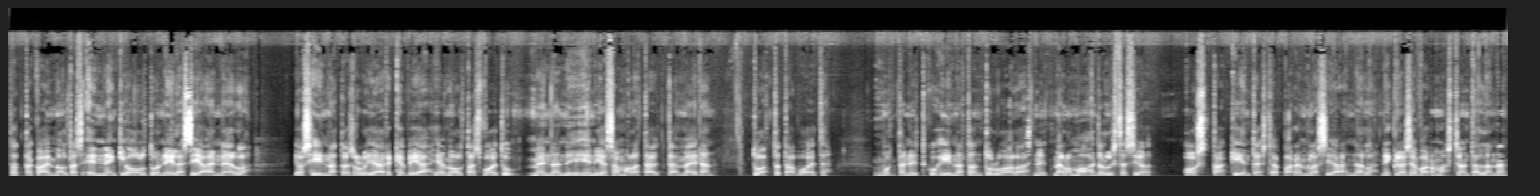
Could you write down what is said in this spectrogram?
totta kai me oltaisiin ennenkin oltu niillä sijainneilla, jos hinnat olisi ollut järkeviä ja me oltaisiin voitu mennä niihin ja samalla täyttää meidän tuottotavoite. Mm. Mutta nyt kun hinnat on tullut alas, niin nyt meillä on mahdollista ostaa kiinteistöjä paremmilla sijainneilla. Niin kyllä se varmasti on tällainen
